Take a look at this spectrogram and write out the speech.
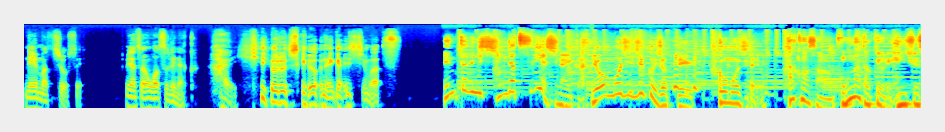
年末調整。皆さんお忘れなく。はい。よろしくお願いします。エンタメに辛辣すぎやしないか。4文字熟女って5文字だよ。たくまさん女抱くより編集好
